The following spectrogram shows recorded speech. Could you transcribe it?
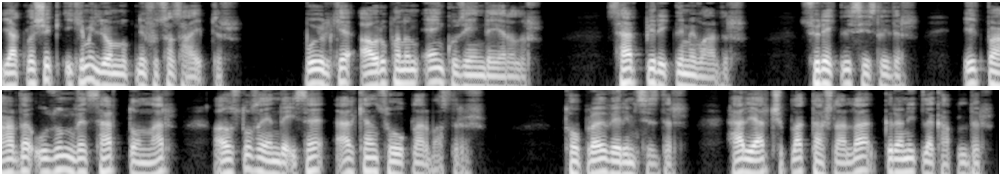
Yaklaşık 2 milyonluk nüfusa sahiptir. Bu ülke Avrupa'nın en kuzeyinde yer alır. Sert bir iklimi vardır. Sürekli sislidir. İlkbaharda uzun ve sert donlar, Ağustos ayında ise erken soğuklar bastırır. Toprağı verimsizdir. Her yer çıplak taşlarla, granitle kaplıdır.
